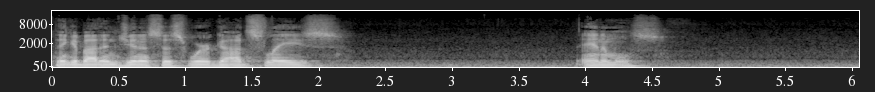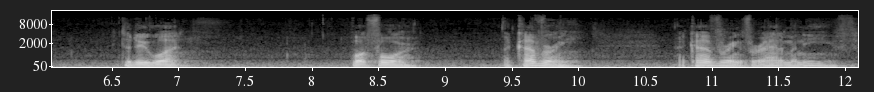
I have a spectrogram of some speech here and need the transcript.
Think about in Genesis where God slays animals. To do what? What for? A covering. A covering for Adam and Eve.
